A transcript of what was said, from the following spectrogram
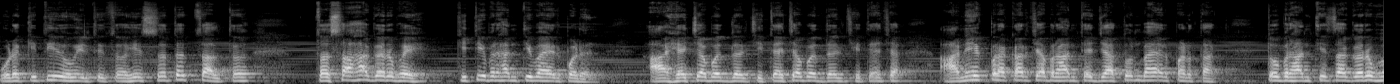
पुढं किती होईल तिचं हे सतत चालतं. तसा हा गर्भ आहे किती भ्रांती बाहेर पडेल. आ ह्याच्याबद्दलची त्याच्याबद्दलची त्याच्या अनेक प्रकारच्या भ्रांत्या ज्यातून बाहेर पडतात. तो भ्रांतीचा गर्भ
